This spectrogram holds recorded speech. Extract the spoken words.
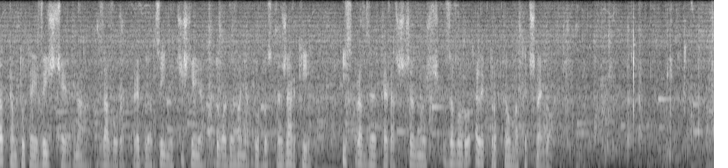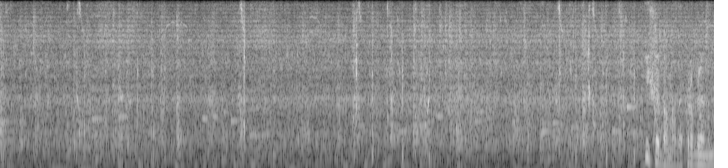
Zatkam tutaj wyjście na zawór regulacyjny ciśnienia do ładowania turbosprężarki i sprawdzę teraz szczelność zaworu elektropneumatycznego. I chyba mamy problem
